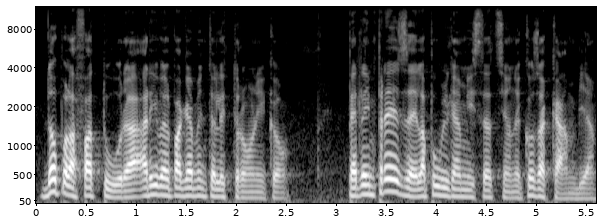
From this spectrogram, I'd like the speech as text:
Dopo la fattura arriva il pagamento elettronico. Per le imprese e la pubblica amministrazione cosa cambia?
